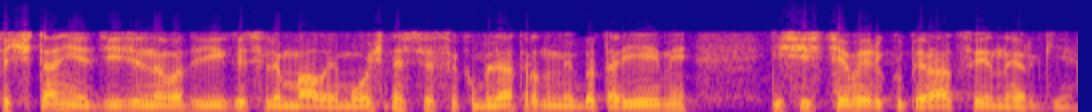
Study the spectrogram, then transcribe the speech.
сочетание дизельного двигателя малой мощности с аккумуляторными батареями и системой рекуперации энергии.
